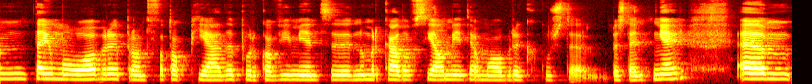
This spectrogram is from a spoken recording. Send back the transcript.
um, tem uma obra, pronto, fotocopiada, porque obviamente no mercado oficialmente é uma obra que custa bastante dinheiro. Um,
